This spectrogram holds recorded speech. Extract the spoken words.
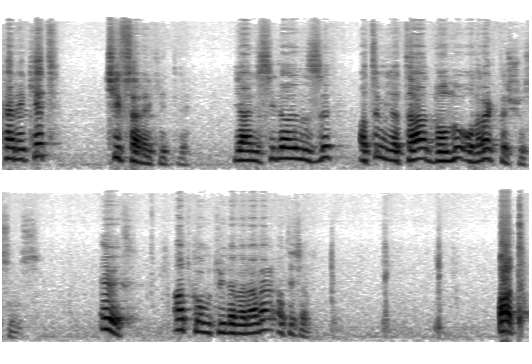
İlk hareket çift hareketli. Yani silahınızı atım yatağı dolu olarak taşıyorsunuz. Evet, at komutuyla beraber atacağım. At.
